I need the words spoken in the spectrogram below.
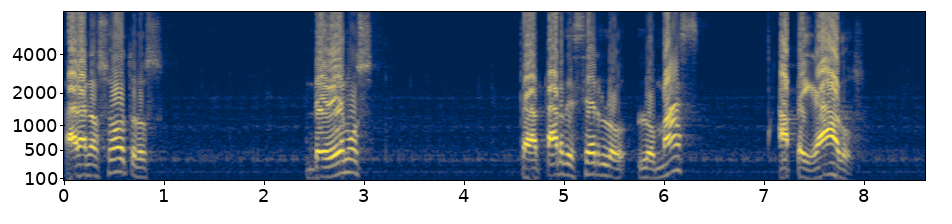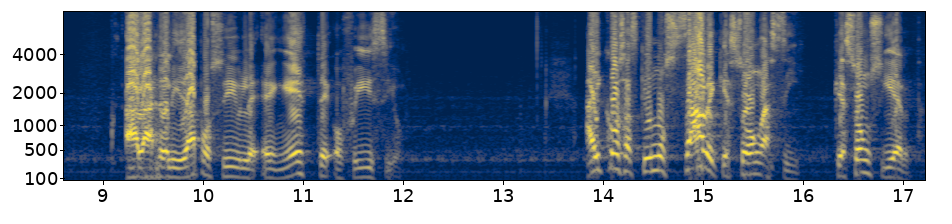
Ahora nosotros debemos tratar de ser lo, lo más apegados a la realidad posible en este oficio. Hay cosas que uno sabe que son así, que son ciertas,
